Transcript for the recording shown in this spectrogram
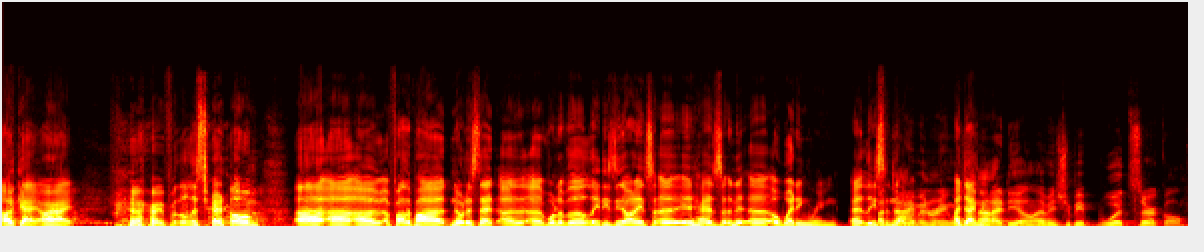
okay, all right. All right, for the listener at home, uh, uh, uh, Father Pa noticed that uh, uh, one of the ladies in the audience uh, it has an, uh, a wedding ring, at least A diamond ring, a which is diamond, not ideal. I mean, it should be wood circle.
